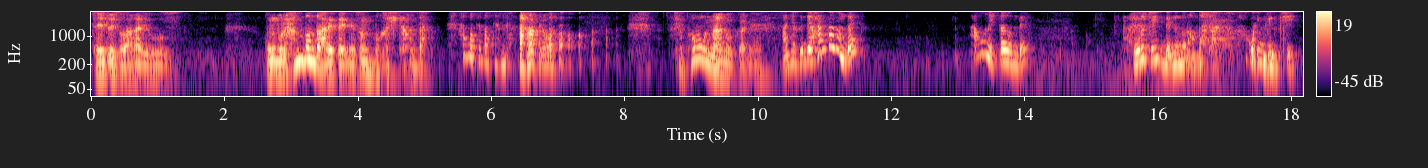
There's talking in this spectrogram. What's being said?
제주도에서 와가지고 공부를 한 번도 안 했다 이내 손모가 시작한다. 한번 해봤대 한 번 그냥 퍼보기만 한걸거 아니야. 아니야 근데 한다던데? 학원에 있다던데? 모르지 내 눈으로 안 봐서 하고 있는지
